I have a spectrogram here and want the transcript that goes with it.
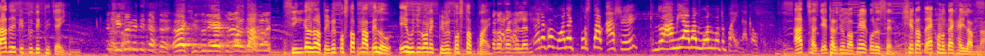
তাদেরকে একটু দেখতে চাই। খিচুড়ি দিতেছে। এই খিচুড়ি একটু পরে দাও। সিঙ্গেলরা প্রেমের প্রস্তাব না পেলেও এই হুজুর অনেক প্রেমের প্রস্তাব পায়। এরকম অনেক প্রস্তাব আসে কিন্তু আমি আমার মন মতো পাই না কাউকে। আচ্ছা যেটার জন্য অপেক্ষা করেছেন সেটা তো এখনও দেখাইলাম না।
